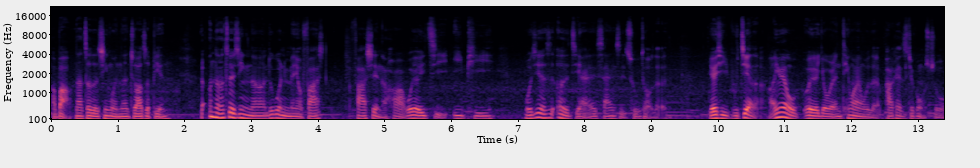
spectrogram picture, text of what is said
好不好？那这则新闻呢就到这边。然后呢，最近呢，如果你们有发发现的话，我有一集 EP，我记得是二集还是三十出头的。有一集不见了啊，因为我我有人听完我的 podcast 就跟我说，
